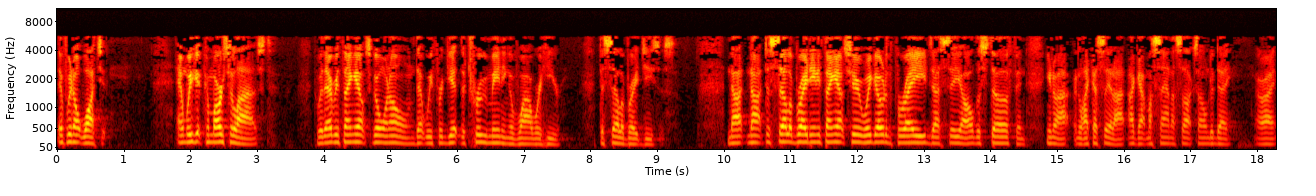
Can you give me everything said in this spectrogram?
if we don't watch it. And we get commercialized with everything else going on that we forget the true meaning of why we're here to celebrate Jesus. Not not to celebrate anything else here. We go to the parades. I see all the stuff, and you know, I, like I said, I, I got my Santa socks on today. All right,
